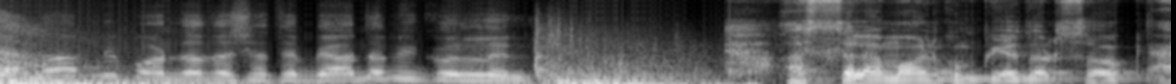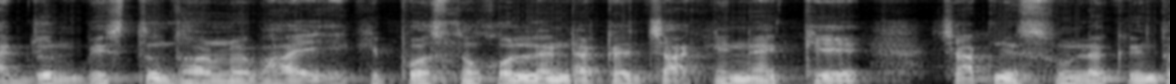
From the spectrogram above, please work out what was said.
কেন আপনি পর্দাদের সাথে বেয়াদবি করলেন? আসসালামু আলাইকুম, প্রিয় দর্শক। একজন বিষ্ণু ধর্মের ভাই একই প্রশ্ন করলেন ডাক্তার জাকির নায়ককে। যা আপনি শুনলে কিন্তু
